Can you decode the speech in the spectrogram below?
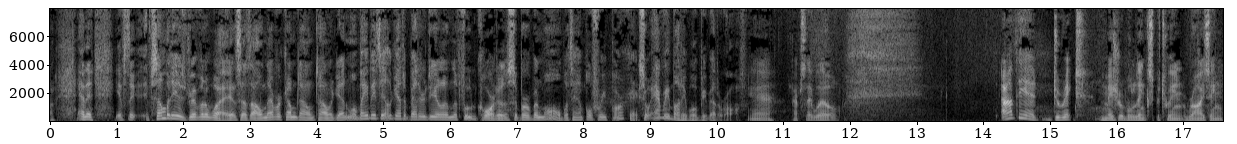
Uh, and if, if, the, if somebody is driven away and says, I'll never come downtown again, well, maybe they'll get a better deal in the food court at a suburban mall with ample free parking. So everybody will be better off. Yeah, perhaps they will. Are there direct measurable links between rising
